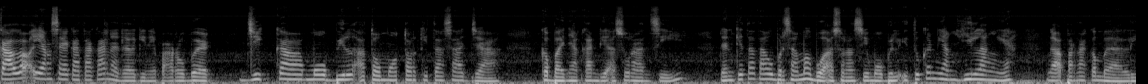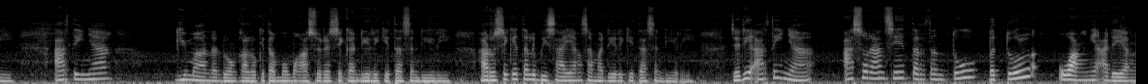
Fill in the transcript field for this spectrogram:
kalau yang saya katakan adalah gini Pak Robert, jika mobil atau motor kita saja kebanyakan di asuransi dan kita tahu bersama bahwa asuransi mobil itu kan yang hilang ya, nggak pernah kembali. Artinya gimana dong kalau kita mau mengasuransikan diri kita sendiri? Harusnya kita lebih sayang sama diri kita sendiri. Jadi artinya asuransi tertentu betul uangnya ada yang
